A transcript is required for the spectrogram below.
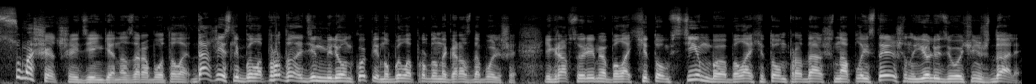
сумасшедшие деньги она заработала. Даже если было продано 1 миллион копий, но было продано гораздо больше. Игра в свое время была хитом в Steam, была хитом продаж на PlayStation, ее люди очень ждали.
